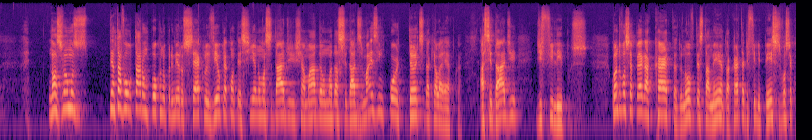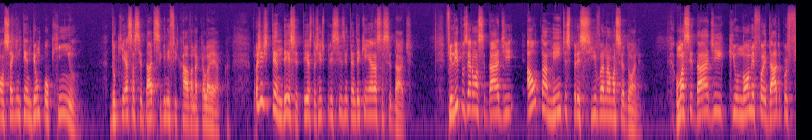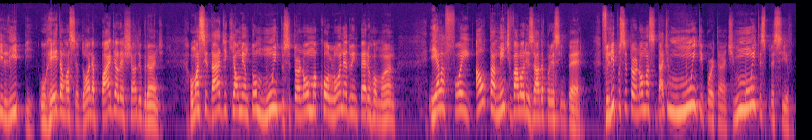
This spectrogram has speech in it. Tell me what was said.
Nós vamos tentar voltar um pouco no primeiro século e ver o que acontecia numa cidade chamada uma das cidades mais importantes daquela época, a cidade de Filipos. Quando você pega a carta do Novo Testamento, a carta de Filipenses, você consegue entender um pouquinho do que essa cidade significava naquela época. Para a gente entender esse texto, a gente precisa entender quem era essa cidade. Filipos era uma cidade altamente expressiva na Macedônia. Uma cidade que o nome foi dado por Filipe, o rei da Macedônia, pai de Alexandre o Grande. Uma cidade que aumentou muito, se tornou uma colônia do Império Romano. E ela foi altamente valorizada por esse império. Filipos se tornou uma cidade muito importante, muito expressiva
